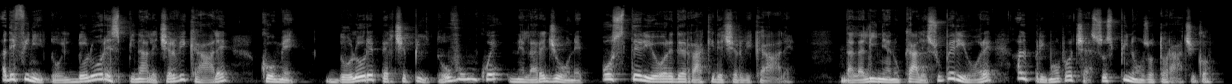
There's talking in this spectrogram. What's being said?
ha definito il dolore spinale cervicale come dolore percepito ovunque nella regione posteriore del rachide cervicale, dalla linea nucale superiore al primo processo spinoso toracico.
